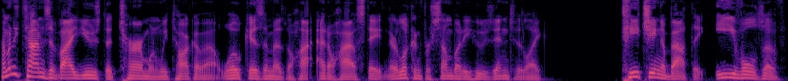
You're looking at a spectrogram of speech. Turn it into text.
how many times have I used the term when we talk about wokeism Ohio, at Ohio State, and they're looking for somebody who's into like teaching about the evils of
